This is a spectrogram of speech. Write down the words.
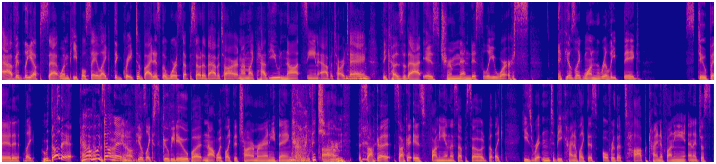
avidly upset when people say like the Great Divide is the worst episode of Avatar, and I'm like, have you not seen Avatar Day? because that is tremendously worse. It feels like one really big. Stupid, like who done it? Oh, who done it? You know, it feels like Scooby Doo, but not with like the charm or anything. the charm. Um, Sokka Sokka is funny in this episode, but like he's written to be kind of like this over the top kind of funny, and it just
